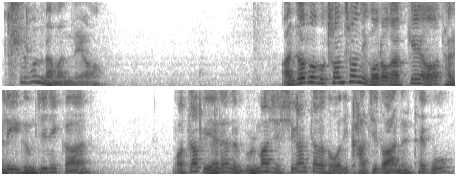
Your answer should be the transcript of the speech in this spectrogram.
7분 남았네요. 앉아서도 천천히 걸어갈게요. 달리기 금지니까. 어차피 얘네들 물 마실 시간 따라서 어디 가지도 않을 테고.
